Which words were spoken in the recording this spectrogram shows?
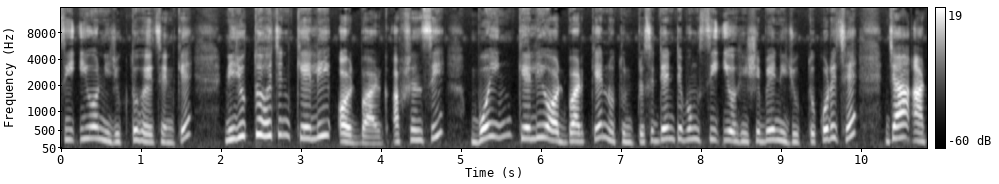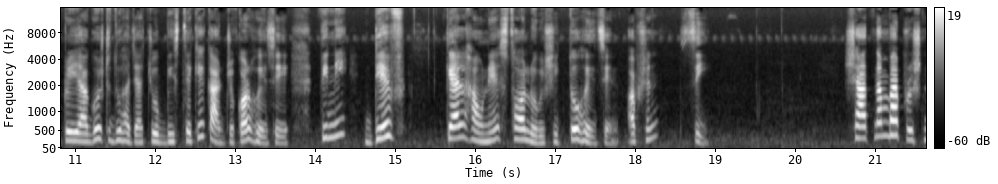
সিইও নিযুক্ত হয়েছেন কে? নিযুক্ত হয়েছেন Kelly Ortberg option C, Boeing Kelly অডবার্গকে নতুন প্রেসিডেন্ট এবং সিইও হিসেবে নিযুক্ত করেছে, যা আটই আগস্ট দু হাজার চব্বিশ থেকে কার্যকর হয়েছে। তিনি ডেভ ক্যালহাউনের স্থল অভিষিক্ত হয়েছেন। Option C. সাত নম্বর প্রশ্ন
